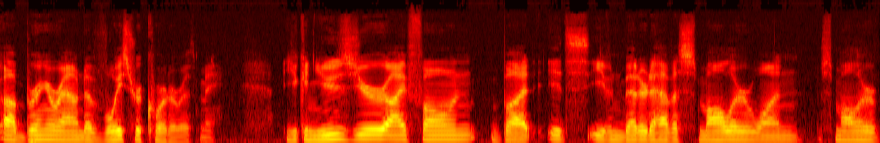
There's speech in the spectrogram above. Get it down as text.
uh, bring around a voice recorder with me. You can use your iPhone, but it's even better to have a smaller one, smaller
